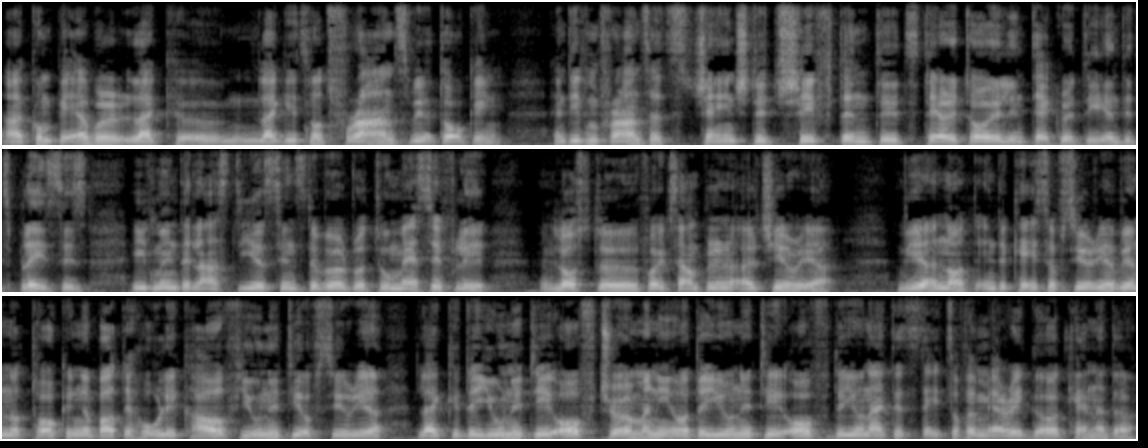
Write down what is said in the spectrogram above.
are comparable, like, uh, like it's not France we are talking. And even France has changed its shift and its territorial integrity and its places, even in the last years since the World War II, massively lost, uh, for example, Algeria. We are not, in the case of Syria, we are not talking about the holy cow of unity of Syria like the unity of Germany or the unity of the United States of America or Canada.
